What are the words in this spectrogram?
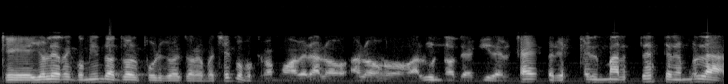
que yo le recomiendo a todo el público de Torre Pacheco porque vamos a ver a, a los alumnos de aquí del CAE, pero es que el martes tenemos la,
